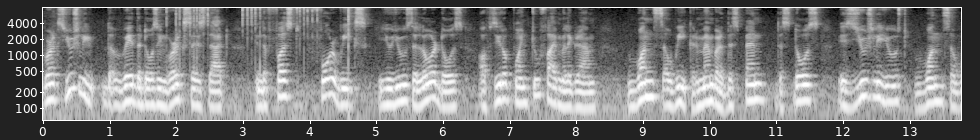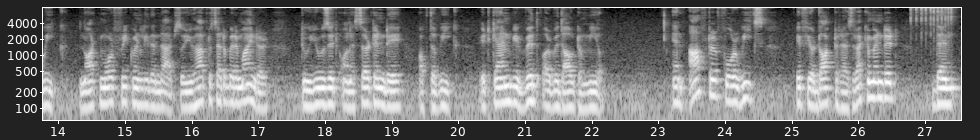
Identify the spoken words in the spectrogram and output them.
works, usually the way the dosing works is that in the first four weeks, you use a lower dose of 0.25 milligram once a week. Remember this pen, this dose is usually used once a week, not more frequently than that. So you have to set up a reminder to use it on a certain day of the week. It can be with or without a meal. And after four weeks, if your doctor has recommended, then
